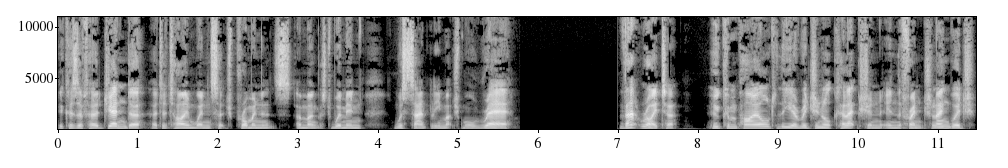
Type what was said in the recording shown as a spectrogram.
because of her gender at a time when such prominence amongst women was sadly much more rare. That writer, who compiled the original collection in the French language,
